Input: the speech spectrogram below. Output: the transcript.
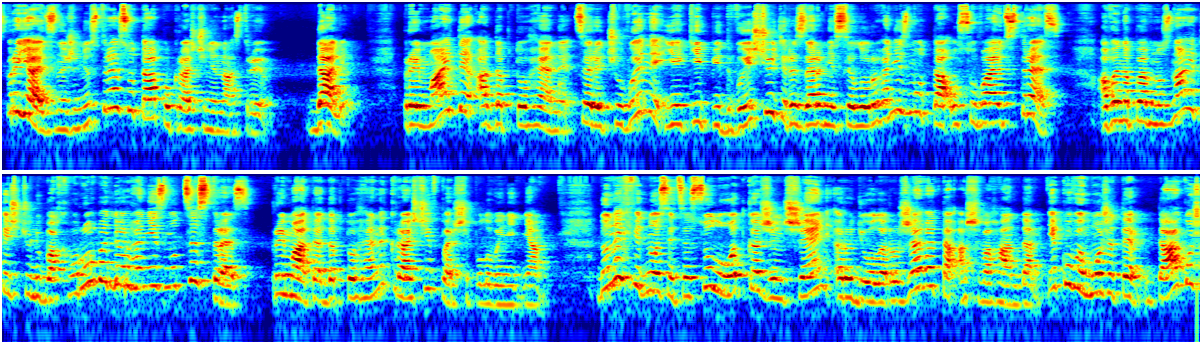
сприяють зниженню стресу та покращенню настрою. Далі. Приймайте адаптогени. Це речовини, які підвищують резервні сили організму та усувають стрес. А ви напевно знаєте, що люба хвороба для організму це стрес. Приймати адаптогени краще в першій половині дня. До них відносяться солодка, женьшень, радіола рожева та ашваганда, яку ви можете також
